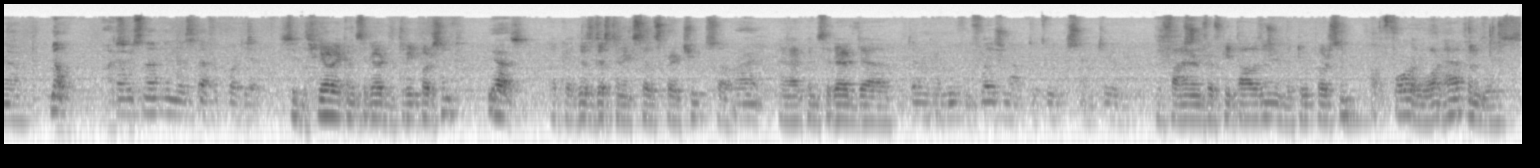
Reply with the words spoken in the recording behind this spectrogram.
No. no, I that was not in the staff report yet. See, here I considered the three percent, Yes, okay, this is just an Excel spreadsheet, so, right. and I considered uh, Then we can move inflation up to three percent too. the five hundred and fifty thousand and the two percent. Oh, And Four, what happens is,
